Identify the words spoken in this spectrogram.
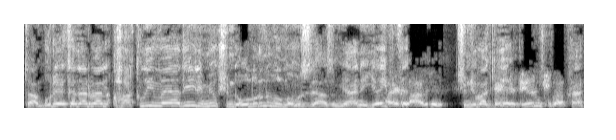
Tamam buraya kadar ben haklıyım veya değilim yok şimdi olurunu bulmamız lazım. Yani ya Hayır abicim. Şimdi bak Ben ya- de diyorum ki bak. Ha,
